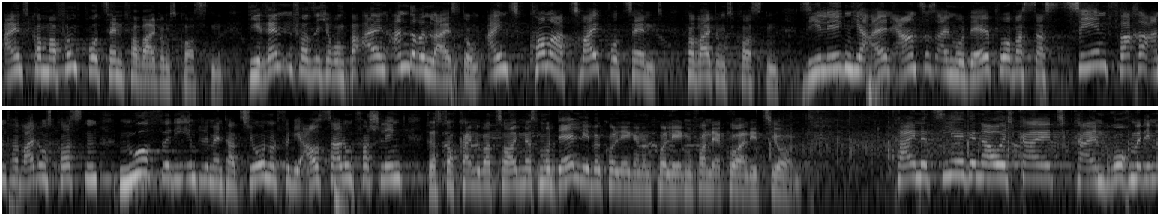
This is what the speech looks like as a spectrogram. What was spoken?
1,5 Prozent Verwaltungskosten, die Rentenversicherung bei allen anderen Leistungen 1,2 Prozent Verwaltungskosten. Sie legen hier allen Ernstes ein Modell vor, was das Zehnfache an Verwaltungskosten nur für die Implementation und für die Auszahlung verschlingt. Das ist doch kein überzeugendes Modell, liebe Kolleginnen und Kollegen von der Koalition. Keine Zielgenauigkeit, kein Bruch mit dem,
